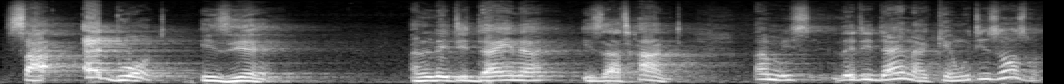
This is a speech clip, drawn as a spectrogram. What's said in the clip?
Sir Edward is here, and Lady Diana is at hand. That means Lady Diana came with his husband.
